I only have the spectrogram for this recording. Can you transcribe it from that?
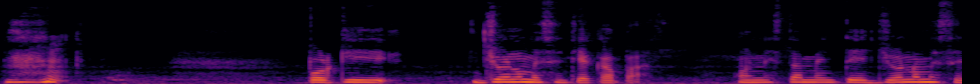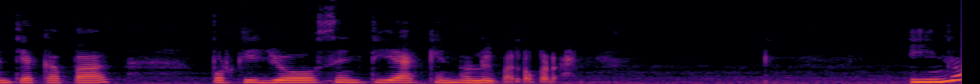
porque yo no me sentía capaz. Honestamente, yo no me sentía capaz porque yo sentía que no lo iba a lograr. Y no,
